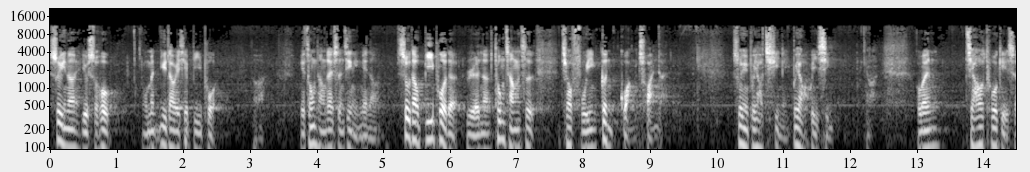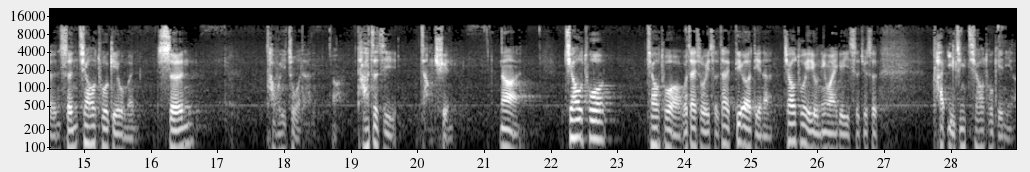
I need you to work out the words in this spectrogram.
所以呢，有时候我们遇到一些逼迫，啊，也通常在圣经里面呢，受到逼迫的人呢，通常是叫福音更广传的。所以不要气馁，不要灰心，啊，我们交托给神，神交托给我们。神他会做的啊，他自己掌权。那交托，交托啊！我再说一次，在第二点呢，交托也有另外一个意思，就是他已经交托给你了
